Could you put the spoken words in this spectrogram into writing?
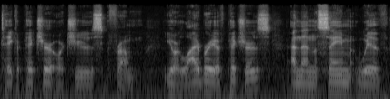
take a picture or choose from your library of pictures and then the same with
